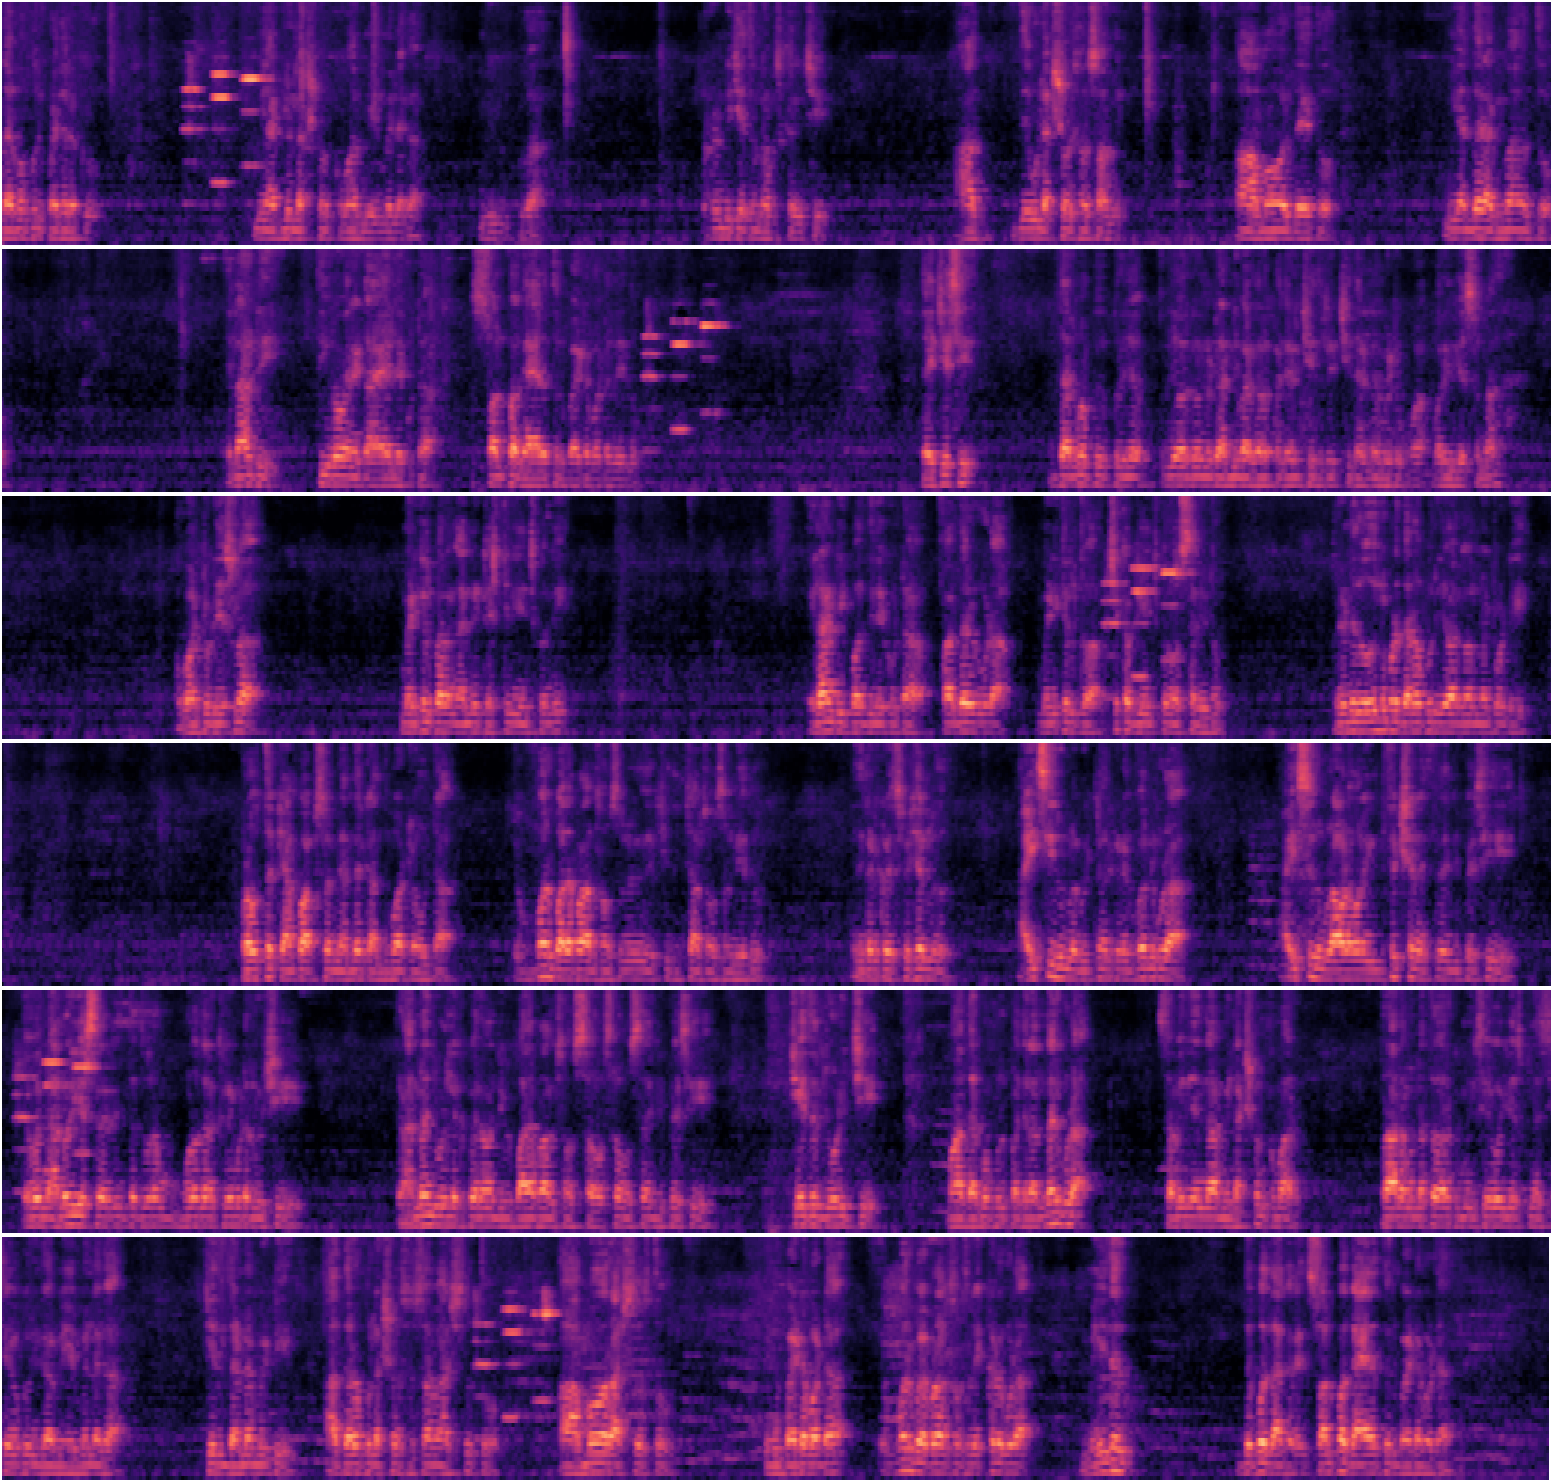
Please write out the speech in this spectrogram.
ధర్మపురి ప్రజలకు మీ అడ్లు లక్ష్మణ్ కుమార్ మీ ఎమ్మెల్యేగా మీ రెండు చేతులు నమస్కరించి ఆ దేవుడు లక్ష్మణ స్వామి ఆ అమ్మవారి దయతో మీ అందరి అభిమానంతో ఎలాంటి తీవ్రమైన గాయాలు లేకుండా స్వల్ప గాయాలతో బయటపడ్డ నేను. దయచేసి ధర్మ ప్రి- ప్రియ ప్రియవర్గం ఉన్నటువంటి అన్ని వర్గాల ప్రజలకు చేతులు ఇచ్చి దండం పెట్టి మనవి చేస్తున్నా. వన్ టూ డేస్లో మెడికల్ పరంగా అన్ని టెస్టింగ్ చేయించుకొని ఎలాంటి ఇబ్బంది లేకుండా ఫర్దర్ కూడా మెడికల్గా చెకప్ చేయించుకొని వస్తాను నేను. రెండు రోజులు కూడా ధర్మపురి వర్గం ఉన్నటువంటి ప్రభుత్వ క్యాంప్ ఆఫీసులో మీ అందరికీ అందుబాటులో ఉంటా. ఎవ్వరు బాధపడాల్సిన అవసరం లేదు చింతించాల్సిన అవసరం లేదు. ఎందుకంటే ఇక్కడ స్పెషల్ ఐసీ రూమ్లో పెట్టినారు. ఇక్కడ ఎవరిని కూడా ఐసీ రూమ్ రావడం వల్ల ఇన్ఫెక్షన్ అవుతుందని చెప్పేసి ఎవరిని అలో చేస్తారు. ఇంత దూరం మూడు వందల కిలోమీటర్లు వచ్చి ఇక్కడ అన్నం చూడలేకపోయినామని చెప్పి బాధపడాల్సిన అవసరం అవసరం వస్తుందని చెప్పేసి చేతులు జోడించి మా ధర్మపురి ప్రజలందరూ కూడా సవినీయంగా మీ లక్ష్మణ్ కుమార్ ప్రాణం ఉన్నంత వరకు మీ సేవ చేసుకునే సేవకునిగా మీ ఎమ్మెల్యేగా చేతులు దండం పెట్టి ఆ ధర్మపురి లక్ష్మణ స్వామి ఆశతో ఆ అమ్మవారి ఆశతో నేను బయటపడ్డా ఎవ్వరు భయపడాల్సిన అవసరం ఎక్కడ కూడా మేజర్ దెబ్బలు తాకలేదు. స్వల్ప గాయాలతో బయటపడ్డా.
